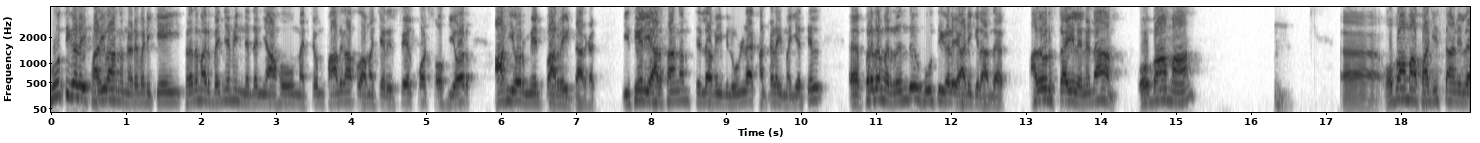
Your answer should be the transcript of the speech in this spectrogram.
ஹூத்திகளை பழிவாங்கும் நடவடிக்கையை பிரதமர் பெஞ்சமின் நெதன்யாகோ மற்றும் பாதுகாப்பு அமைச்சர் இஸ்ரேல் கோட்ஸ் ஆகியோர் ஆகியோர் மேற்பார்வையிட்டார்கள். இஸ்ரேலிய அரசாங்கம் தில்லவீவில் உள்ள கட்டளை மையத்தில் அஹ், பிரதமர் இருந்து ஹூத்திகளை அடிக்கிறார். அந்த அது ஒரு ஸ்டைல் என்னன்னா ஒபாமா ஒபாமா பாகிஸ்தானில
